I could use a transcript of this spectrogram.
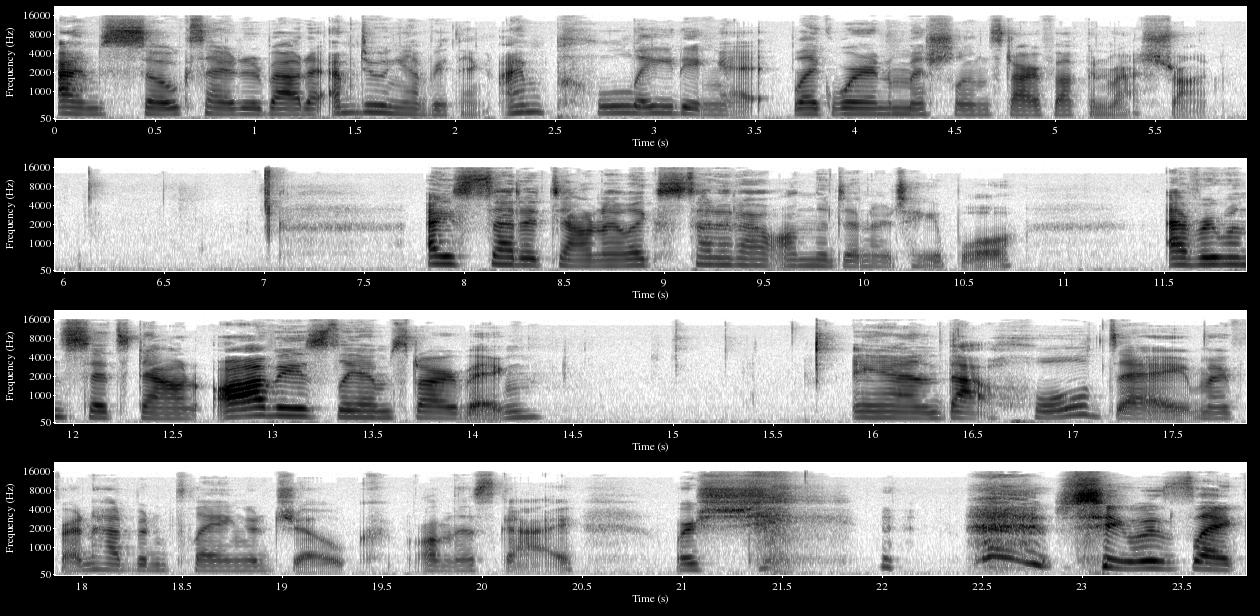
I'm so excited about it. I'm doing everything. I'm plating it like we're in a Michelin star fucking restaurant. I set it down. I like set it out on the dinner table. Everyone sits down. Obviously, I'm starving. And that whole day, my friend had been playing a joke on this guy where she she was like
